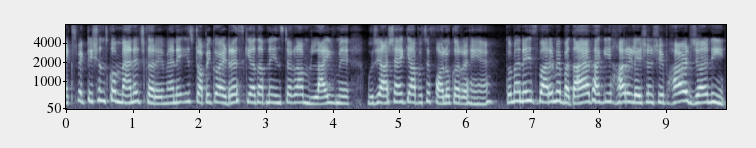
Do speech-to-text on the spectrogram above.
एक्सपेक्टेशन को मैनेज करें। मैंने इस टॉपिक को एड्रेस किया था अपने इंस्टाग्राम लाइव में। मुझे आशा है कि आप उसे फॉलो कर रहे हैं। तो मैंने इस बारे में बताया था कि हर रिलेशनशिप हर जर्नी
